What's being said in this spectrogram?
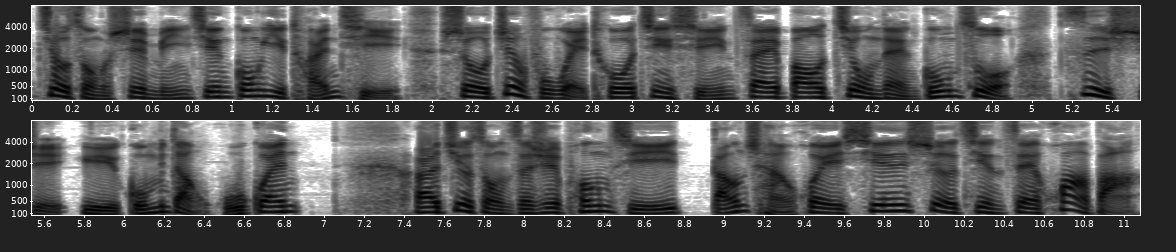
旧总是民间公益团体，受政府委托进行灾包救难工作，自始与国民党无关。而旧总则是抨击党产会先射箭再画靶，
